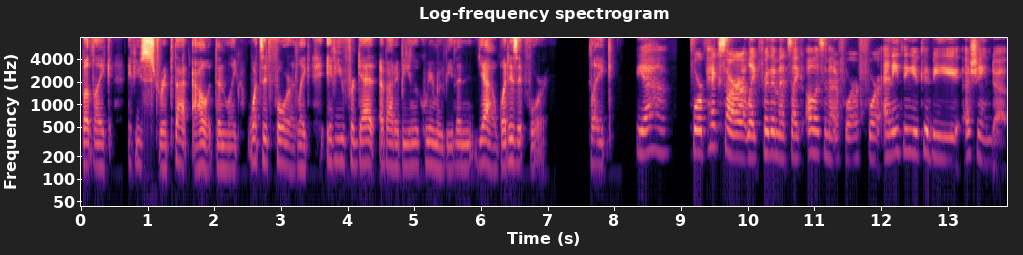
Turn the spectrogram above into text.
But like, if you strip that out, then like, what's it for? Like, if you forget about it being a queer movie, then yeah, what is it for? Like, Yeah. For Pixar, like for them, it's like, oh, it's a metaphor for anything you could be ashamed of.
